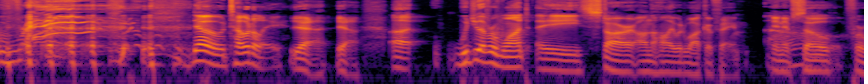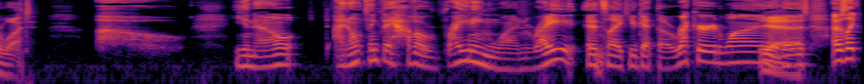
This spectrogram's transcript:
No, totally. yeah, yeah. Uh, would you ever want a star on the Hollywood Walk of Fame? And if Oh. so, for what? Oh, you know, I don't think they have a writing one, right? It's like you get the record one. Yeah. this. I was like,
